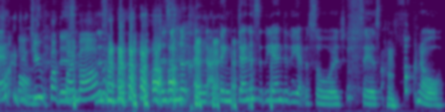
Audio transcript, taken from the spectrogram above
f bomb. Did you fuck my mom? There's, there's ano- and I think Dennis at the end of the episode says Hmm. "fuck no"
